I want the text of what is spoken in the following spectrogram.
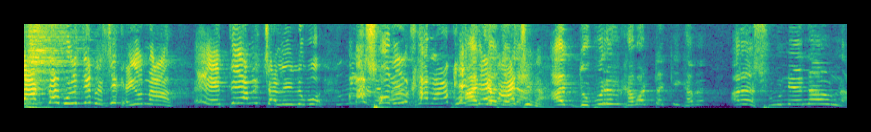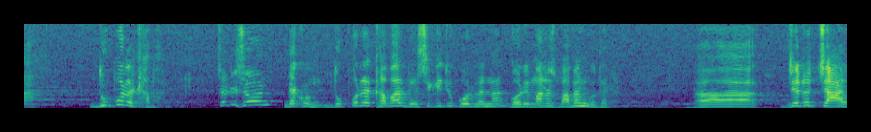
ডাক্তার বলেছে বেশি খেয়েও না। এতে আমি চালিয়ে নেব। আমার শরীর খারাপ খেতে আচ্ছা পারছি আচ্ছা না। আর দুপুরের খাবারটা কি খাবে? আরে শুনে নাও না। দুপুরের খাবার। ছোট শোন। দেখুন দুপুরের খাবার বেশি কিছু করবেন না। গরিব মানুষ পাবেন কোথায়? যেটা চাল।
